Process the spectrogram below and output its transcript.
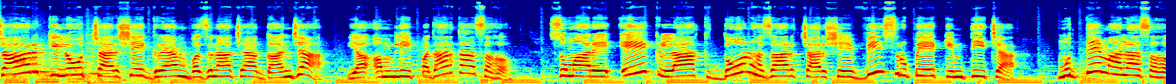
चार किलो चारशे ग्रॅम वजनाच्या गांजा या अंमली पदार्थासह सुमारे एक लाख दोन हजार चारशे वीस रुपये किमतीच्या मुद्देमालासह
